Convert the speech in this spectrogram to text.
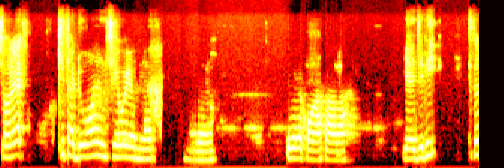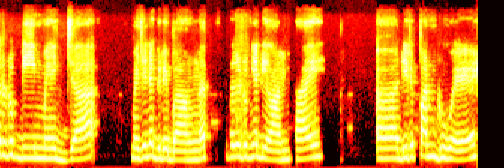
Soalnya kita doang yang cewek ya Mar iya kok nggak salah. Ya jadi kita duduk di meja. Mejanya gede banget. Kita duduknya di lantai. Uh, di depan gue.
